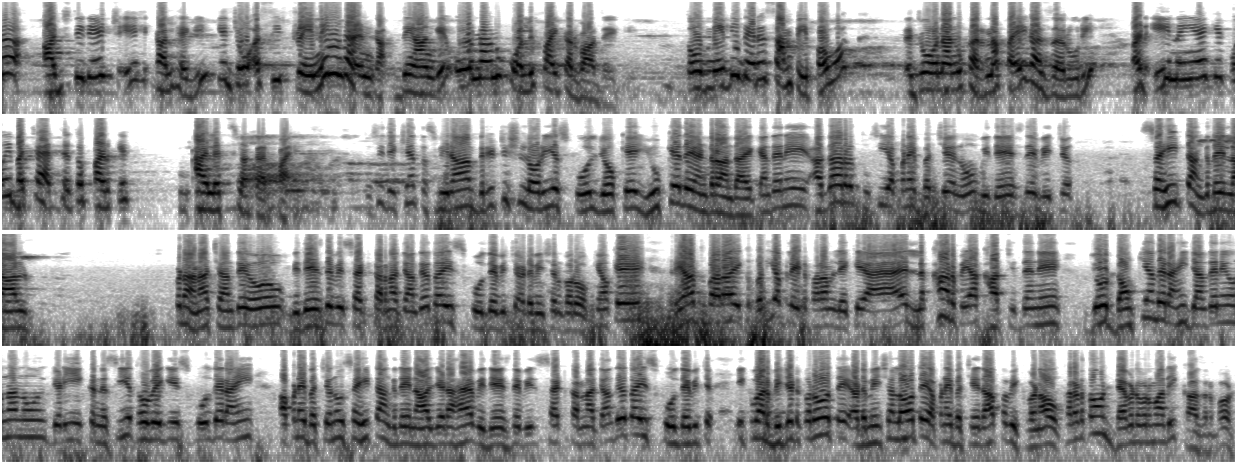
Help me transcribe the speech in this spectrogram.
ਅੱਜ ਦੀ ਡੇਟ 'ਚ ਇਹ ਗੱਲ ਹੈਗੀ ਕਿ ਜੋ ਅਸੀਂ ਟ੍ਰੇਨਿੰਗ ਦੇਣਗਾ ਦੇਾਂਗੇ ਉਹ ਉਹਨਾਂ ਨੂੰ ਕੁਆਲੀਫਾਈ ਕਰਵਾ ਦੇਗੀ ਤੋ maybe there is some paper work ਜੋ ਉਹਨਾਂ ਨੂੰ ਕਰਨਾ ਪਏਗਾ ਜ਼ਰੂਰੀ ਪਰ ਇਹ ਨਹੀਂ ਹੈ ਕਿ ਕੋਈ ਬੱਚਾ ਇੱਥੇ ਤੋਂ ਪੜ੍ਹ ਕੇ ਆਈਲੈਟਸ ਨਾ ਕਰ ਪਾਏ ਤੁਸੀਂ ਦੇਖਿਆ ਤਸਵੀਰਾਂ ਬ੍ਰਿਟਿਸ਼ ਲੋਰੀਅਲ ਸਕੂਲ ਜੋ ਕਿ ਯੂਕੇ ਦੇ ਅੰਡਰ ਆਂਦਾ ਹੈ, ਕਹਿੰਦੇ ਨੇ ਅਗਰ ਤੁਸੀਂ ਆਪਣੇ ਬੱਚੇ ਨੂੰ ਵਿਦੇਸ਼ ਦੇ ਵਿੱਚ ਸਹੀ ਢੰਗ ਦੇ ਨਾਲ ਪੜ੍ਹਾਉਣਾ ਚਾਹੁੰਦੇ ਹੋ, ਵਿਦੇਸ਼ ਦੇ ਵਿੱਚ ਸੈੱਟ ਕਰਨਾ ਚਾਹੁੰਦੇ ਹੋ, ਤਾਂ ਇਸ ਸਕੂਲ ਦੇ ਵਿੱਚ ਐਡਮਿਸ਼ਨ ਕਰੋ। ਕਿਉਂਕਿ ਰਿਆਤ ਬਾਰਾ ਇੱਕ ਵਧੀਆ ਪਲੇਟਫਾਰਮ ਲੈ ਕੇ ਆਇਆ ਹੈ, ਲੱਖਾਂ ਰੁਪਇਆ ਖਰਚਦੇ ਨੇ ਜੋ ਡੌਂਕੀਆਂ ਦੇ ਰਾਹੀਂ ਜਾਂਦੇ ਨੇ, ਉਹਨਾਂ ਨੂੰ ਜਿਹੜੀ ਇੱਕ ਨਸੀਹਤ ਹੋਵੇਗੀ ਸਕੂਲ ਦੇ ਰਾਹੀਂ, ਆਪਣੇ ਬੱਚੇ ਨੂੰ ਸਹੀ ਢੰਗ ਦੇ ਨਾਲ ਜਿਹੜਾ ਹੈ ਵਿਦੇਸ਼ ਦੇ ਵਿੱਚ ਸੈੱਟ ਕਰਨਾ ਚਾਹੁੰਦੇ ਹੋ, ਤਾਂ ਇਸ ਸਕੂਲ ਦੇ ਵਿੱਚ ਇੱਕ ਵਾਰ ਵਿਜ਼ਿਟ ਕਰੋ ਤੇ ਐਡਮਿਸ਼ਨ ਲਓ ਤੇ ਆਪਣੇ ਬੱਚੇ ਦਾ ਭਵਿੱਖ ਬਣਾਓ। ਖਰੜ ਤੋਂ ਡੇਵਿਡ ਵਰਮਾ ਦੀ ਖਾਸ ਰਿਪੋਰਟ।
